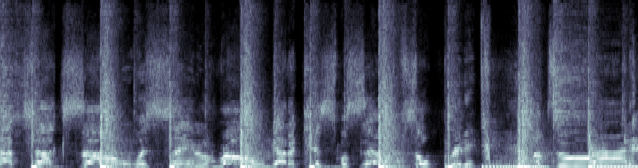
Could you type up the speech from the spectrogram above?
Got Chuck's on with Saint Laurent. Gotta kiss myself, I'm so pretty. I'm too hot.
